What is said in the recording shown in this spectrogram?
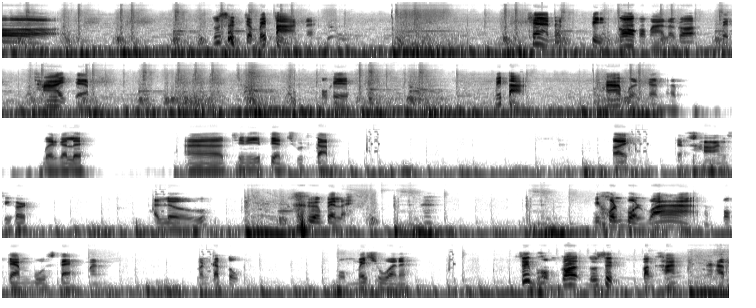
รู้สึกจะไม่ต่างนะ แค่นั้นปีกงอกออกมาแล้วก็เป็นท่าอีกแบบ โอเค ไม่ต่างท่าเหมือนกันครับ เหมือนกันเลยอ่าทีนี้เปลี่ยนชุดกลับเอ้ยอย่าค้างสิเฮ้ยฮัลโหลเครื่องเป็นไร มีคนบ่นว่าโปรแกรม Boostack มัน มันกระตุก ผมไม่ชัวร์นะ ซึ่งผมก็รู้สึกบางครั้งนะครับ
